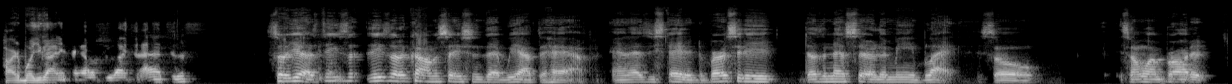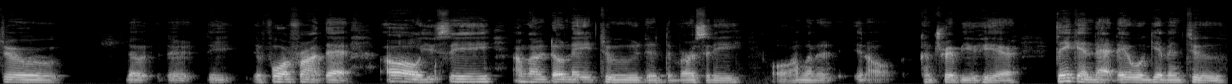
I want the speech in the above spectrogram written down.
Hardy boy, you got anything else you'd like to add to this? So yes, these these are the conversations that we have to have. And as you stated, diversity doesn't necessarily mean black. So someone brought it to the the the, the forefront that oh, you see, I'm going to donate to the diversity, or I'm going to you know contribute here, thinking that they were given to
